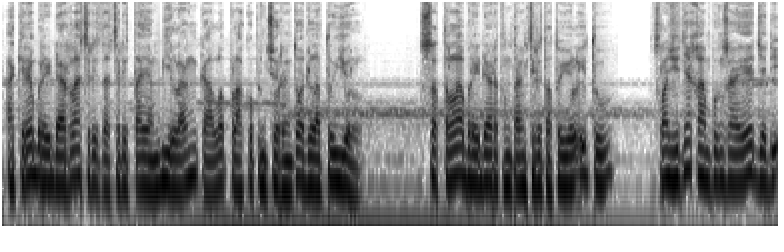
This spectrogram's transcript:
Akhirnya beredarlah cerita-cerita yang bilang kalau pelaku pencurian itu adalah tuyul. Setelah beredar tentang cerita tuyul itu, selanjutnya kampung saya jadi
